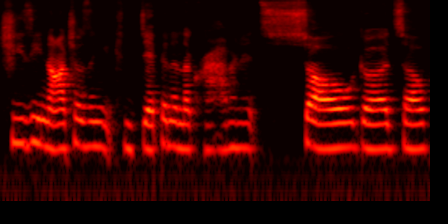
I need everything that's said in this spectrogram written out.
cheesy nachos and you can dip it in the crab and it's so good so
